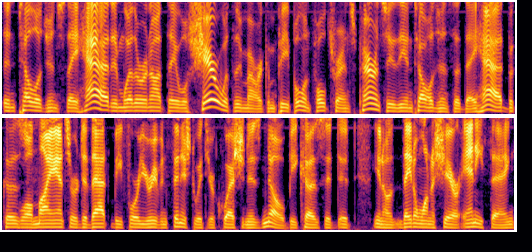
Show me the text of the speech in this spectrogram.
intelligence they had and whether or not they will share with the American people in full transparency the intelligence that they had because Well, my answer to that before you're even finished with your question is no, because it, it you know, they don't want to share anything.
